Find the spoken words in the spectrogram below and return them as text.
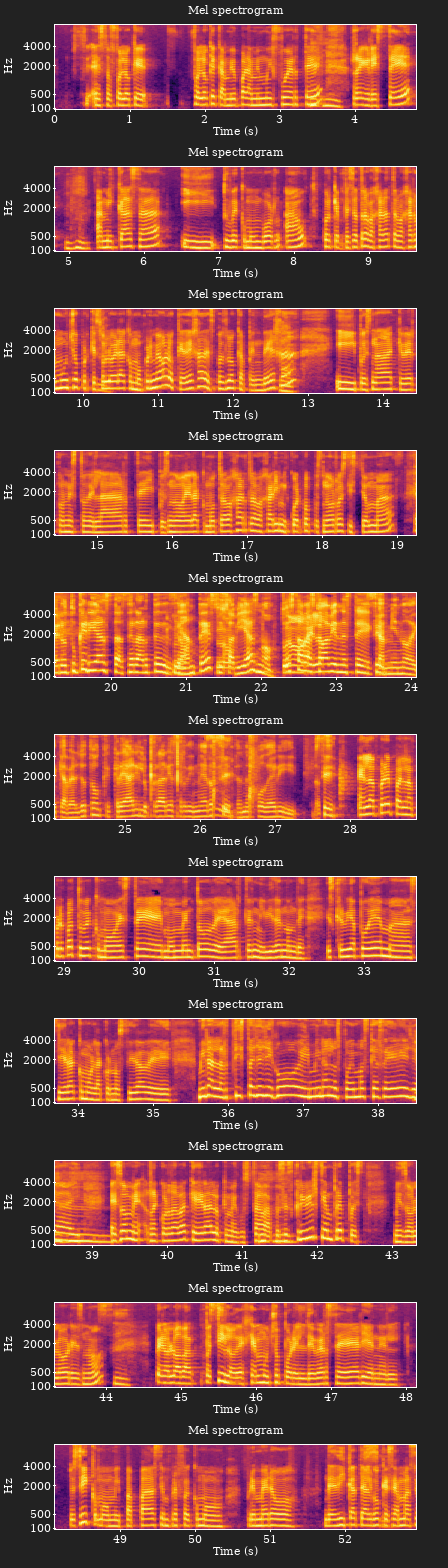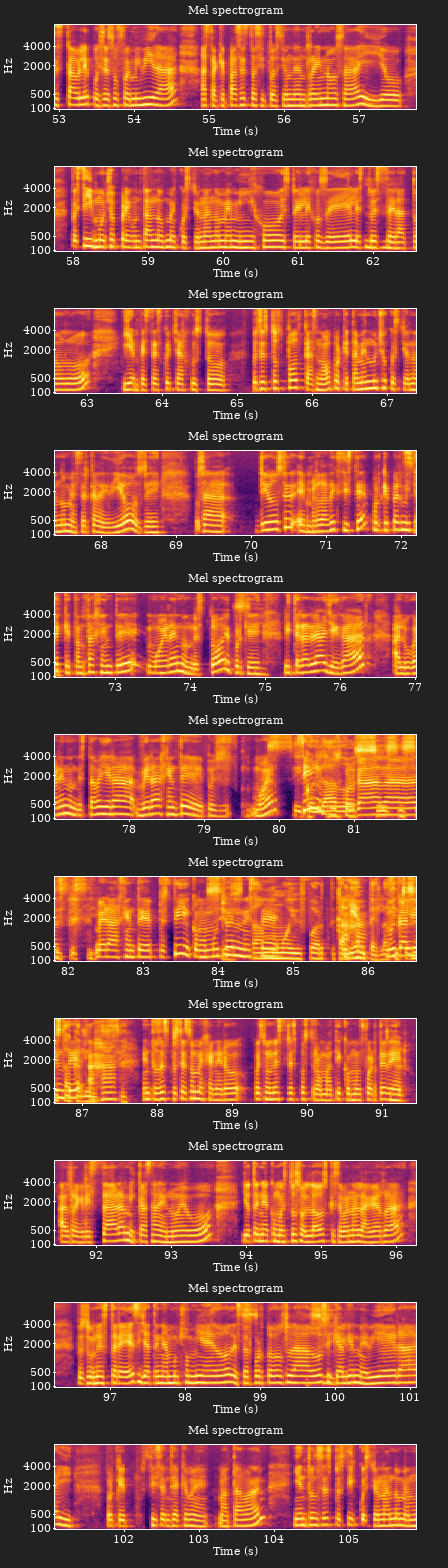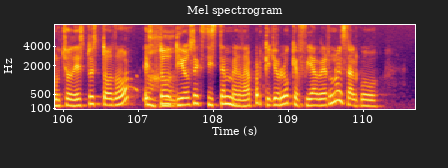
eso fue lo que fue lo que cambió para mí muy fuerte. Regresé a mi casa y tuve como un burnout porque empecé a trabajar, a trabajar mucho porque solo era como primero lo que deja, después lo que apendeja. Claro. Y pues nada que ver con esto del arte y pues no era como trabajar, trabajar y mi cuerpo pues no resistió más. Pero tú querías hacer arte desde No, antes, ¿tú no. sabías? No, tú No, estabas la- todavía en este sí. camino de que, a ver, yo tengo que crear y lucrar y hacer dinero y Sí. tener poder y... Sí, en la prepa, en la prepa tuve como este momento de arte en mi vida en donde escribía poemas y era como la conocida de, mira, la artista ya llegó y miran los poemas que hace ella. Y eso me recordaba que era lo que me gustaba, pues escribir siempre pues mis dolores, ¿no? Sí. Pero lo, pues sí, lo dejé mucho por el deber ser y en el, pues sí, como mi papá siempre fue como, primero dedícate a algo que sea más estable, pues eso fue mi vida hasta que pasa esta situación de en Reynosa y yo, pues sí, mucho preguntándome, cuestionándome, mi hijo, estoy lejos de él, esto es Ujú. será todo y empecé a escuchar justo pues estos podcasts, ¿no? Porque también mucho cuestionándome acerca de Dios, de, o sea, Dios eh, en verdad existe, ¿por qué permite Sí. que tanta gente muera en donde estoy? Porque literal era llegar al lugar en donde estaba y era ver a gente pues muerta, Sí, sí, colgados, pues, colgadas, sí, sí, sí, sí, sí. ver a gente, pues sí, como mucho Sí, en está este... muy fuerte, caliente, Ajá, la muy situación está caliente, caliente. ajá. sí. Entonces, pues eso me generó pues un estrés postraumático muy fuerte de Claro. al regresar a mi casa de nuevo, yo tenía como estos soldados que se van a la guerra, pues un estrés y ya tenía mucho miedo de estar por todos lados Sí. y que alguien me viera y porque sí sentía que me mataban y entonces pues sí cuestionándome mucho de esto es todo, esto Ajá. Dios existe en verdad, porque yo lo que fui a ver no es algo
